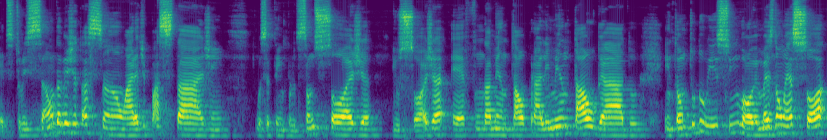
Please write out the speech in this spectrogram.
a destruição da vegetação, área de pastagem, você tem produção de soja, e o soja é fundamental para alimentar o gado. Então tudo isso envolve, mas não é só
